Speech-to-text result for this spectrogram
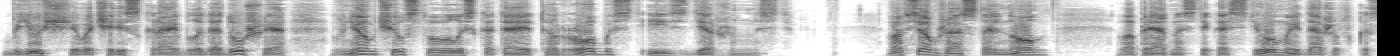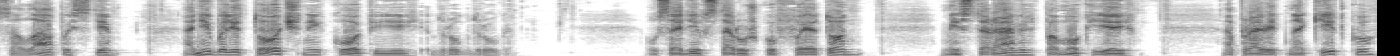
бьющего через край благодушия, в нем чувствовалась какая-то робость и сдержанность. Во всем же остальном, в опрятности костюма и даже в косолапости, они были точной копией друг друга. Усадив старушку в фаэтон, Мистер Авель помог ей оправить накидку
